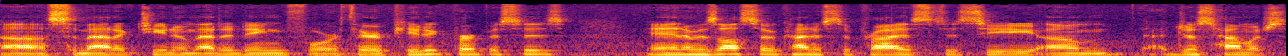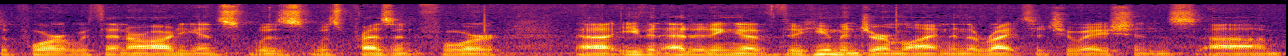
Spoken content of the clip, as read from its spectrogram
uh, somatic genome editing for therapeutic purposes. And I was also kind of surprised to see um, just how much support within our audience was, was present for uh, even editing of the human germline in the right situations um,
